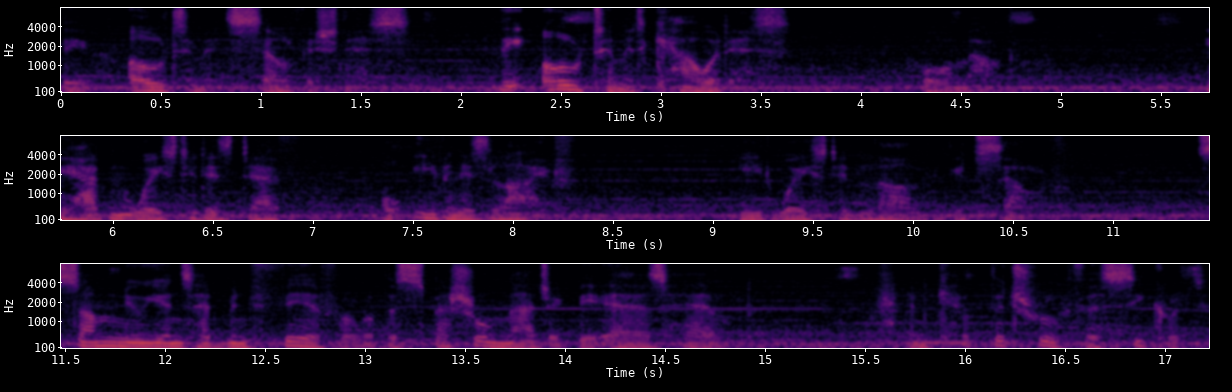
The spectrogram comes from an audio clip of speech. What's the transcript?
The ultimate selfishness. The ultimate cowardice. Poor Malcolm. He hadn't wasted his death, or even his life. He'd wasted love itself. Some Nuians had been fearful of the special magic the heirs held, and kept the truth a secret.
